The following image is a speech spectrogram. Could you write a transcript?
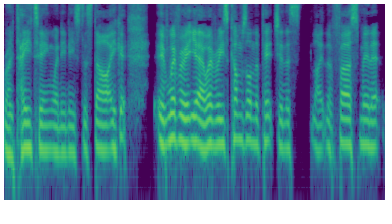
rotating when he needs to start. He could, whether it, yeah, whether he comes on the pitch in this like the first minute,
